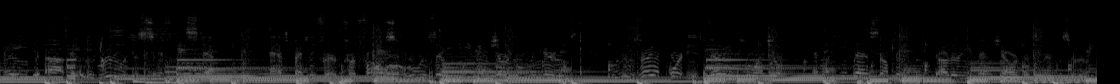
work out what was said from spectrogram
made uh, it, really was a significant step, especially for for Falwell, who was an evangelical leader who's who was very important. He's very influential, and when he does something, other evangelicals can sort of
